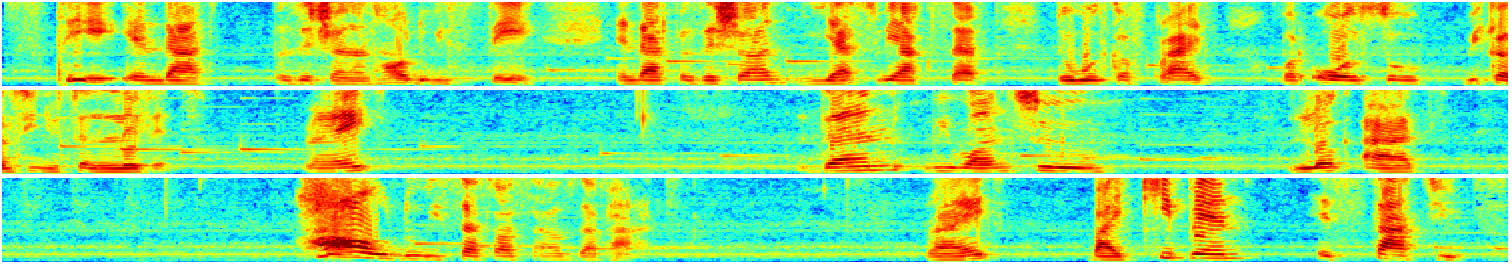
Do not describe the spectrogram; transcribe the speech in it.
Stay in that position. And how do we stay in that position? Yes, we accept the work of Christ, but also we continue to live it, right? Then we want to look at how do we set ourselves apart? Right? By keeping his statutes.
